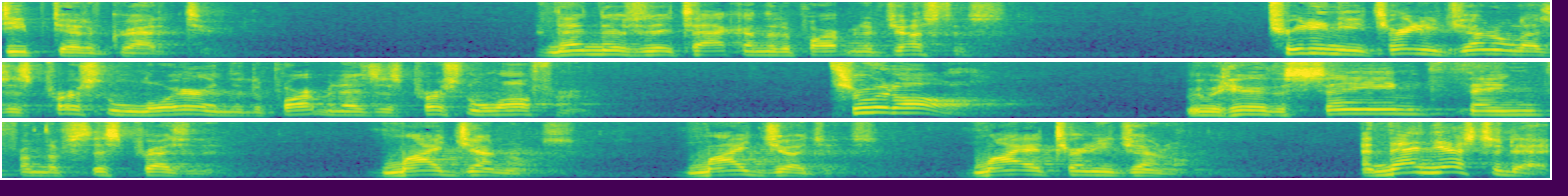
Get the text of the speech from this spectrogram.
deep debt of gratitude. And then there's the attack on the Department of Justice. Treating the Attorney General as his personal lawyer and the department as his personal law firm. Through it all, we would hear the same thing from the, this president my generals, my judges, my Attorney General. And then yesterday,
